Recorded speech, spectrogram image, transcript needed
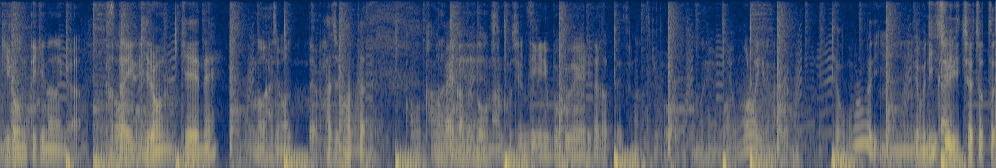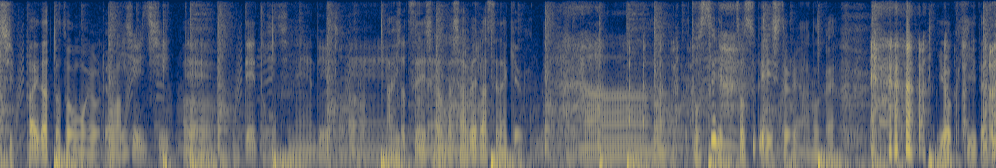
議論的ななんか硬い議論系ね。のが始まったよね。始まったね。この考まあえ方ねどうなん？個人的に僕がやりたかったやつなんですけどその辺いやおはもろいよないやおもろい。うん。でも21はちょっと失敗だったと思うよ俺は。21ってデート？21ねデートね。あいつにちゃんと喋らせなきゃよかった。あるなーうんとすりとすべりしとるやんあの回。よく聞いた時に。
